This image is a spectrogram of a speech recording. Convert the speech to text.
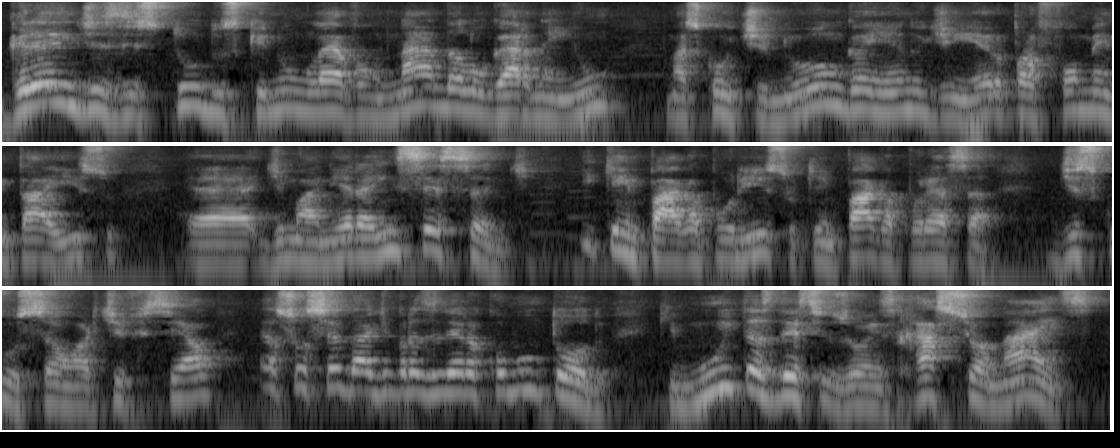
grandes estudos que não levam nada a lugar nenhum, mas continuam ganhando dinheiro para fomentar isso é, de maneira incessante. E quem paga por isso, quem paga por essa discussão artificial, é a sociedade brasileira como um todo, que muitas decisões racionais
